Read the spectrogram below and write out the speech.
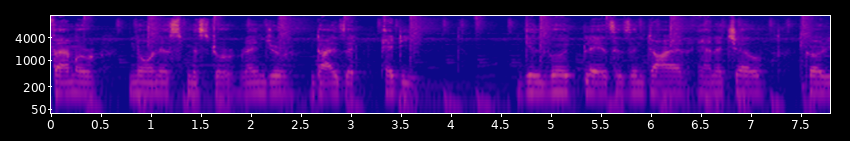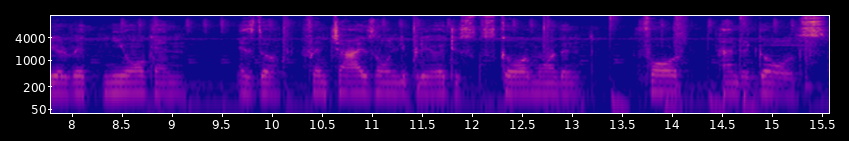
Famer known as Mr. Ranger, dies at 80. Gilbert plays his entire NHL career with New York and is the franchise only player to score more than 400 goals.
